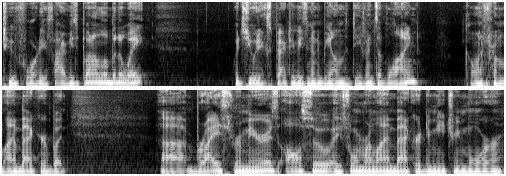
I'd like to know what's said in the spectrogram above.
245. He's put on a little bit of weight, which you would expect if he's going to be on the defensive line, going from linebacker. But uh, Bryce Ramirez, also a former linebacker, Dimitri Moore,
